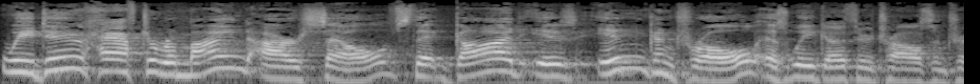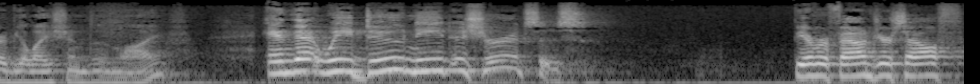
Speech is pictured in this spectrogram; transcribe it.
we do have to remind ourselves that God is in control as we go through trials and tribulations in life, and that we do need assurances. Have you ever found yourself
